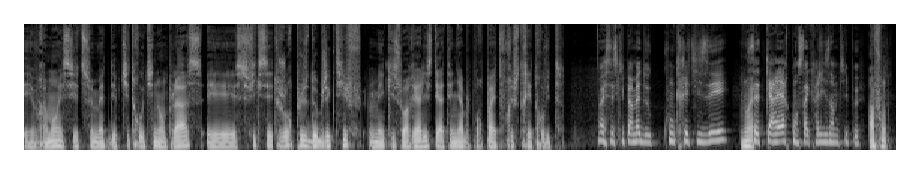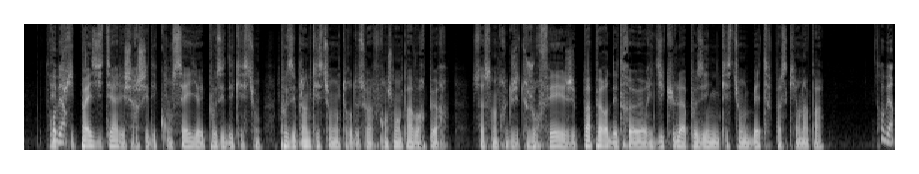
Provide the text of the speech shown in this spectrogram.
et vraiment essayer de se mettre des petites routines en place et se fixer toujours plus d'objectifs, mais qui soient réalistes et atteignables pour pas être frustré trop vite. Ouais, c'est ce qui permet de concrétiser cette carrière qu'on sacralise un petit peu. À fond. Trop et bien. puis pas hésiter à aller chercher des conseils et poser des questions. Poser plein de questions autour de soi. Franchement, pas avoir peur. Ça, c'est un truc que j'ai toujours fait et j'ai pas peur d'être euh, ridicule à poser une question bête parce qu'il y en a pas. Trop bien.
